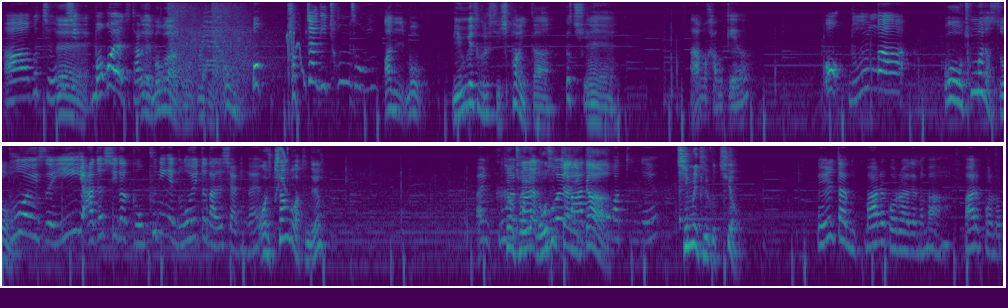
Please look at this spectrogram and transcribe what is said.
아 그치 음식 네. 먹어야지 당연히 네 먹어야죠. 음식. 어, 어? 갑자기 총성이? 아니 뭐 미국에서 그럴 수 있어 힙합이니까. 그치 네. 아, 한번 가볼게요 어? 누군가 오 총 맞았어. 누워있어 이 아저씨가 그 오프닝에 누워있던 아저씨 아닌가요? 어 취한 것 같은데요? 아니 그럼 저희가 노숙자니까- 것 같은데요? 짐을 들고 튀어. 일단 말을 걸어야 되나 봐 말을 걸어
